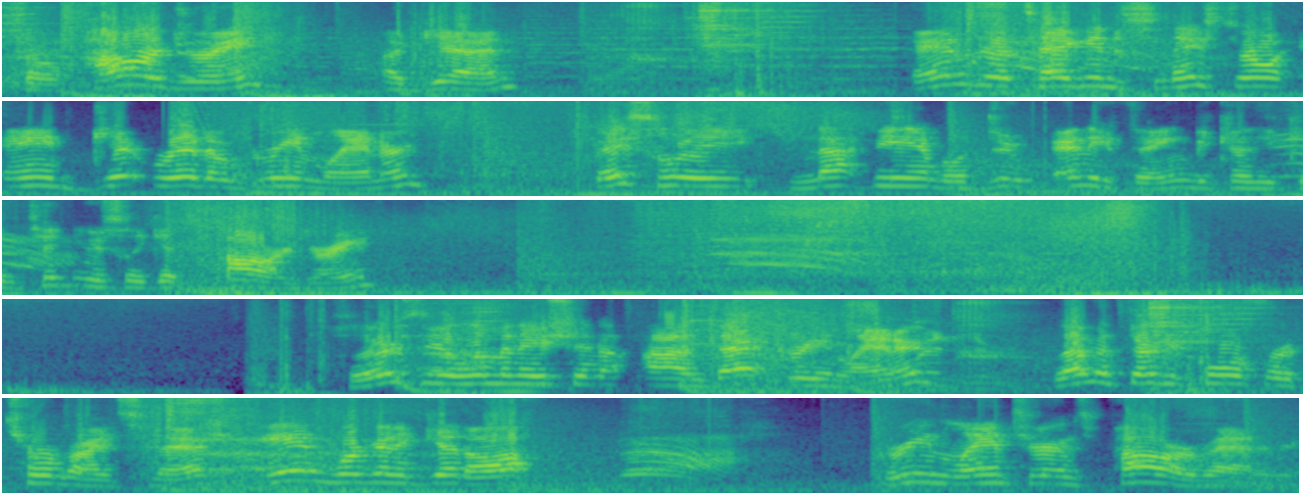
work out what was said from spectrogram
So Power Drain again. And we're going to tag into Sinestro and get rid of Green Lantern basically not being able to do anything because he continuously gets power drain. So there's the elimination on that Green Lantern. 1134 for a Turbine Smash, and we're going to get off Green Lantern's power battery.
